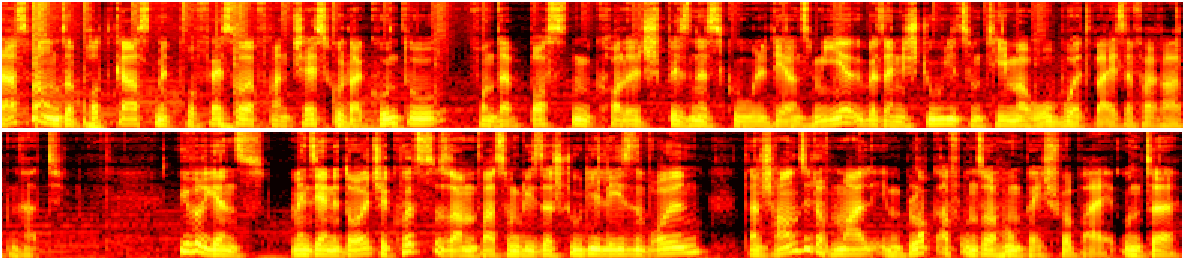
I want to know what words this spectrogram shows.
Das war unser Podcast mit Professor Francesco D'Acunto von der Boston College Business School, der uns mehr über seine Studie zum Thema Robo-Advisor verraten hat. Übrigens, wenn Sie eine deutsche Kurzzusammenfassung dieser Studie lesen wollen, dann schauen Sie doch mal im Blog auf unserer Homepage vorbei unter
